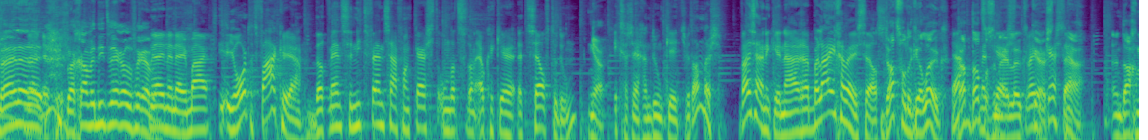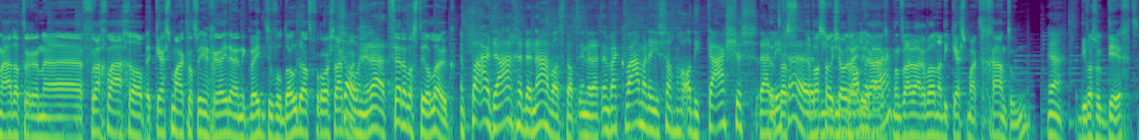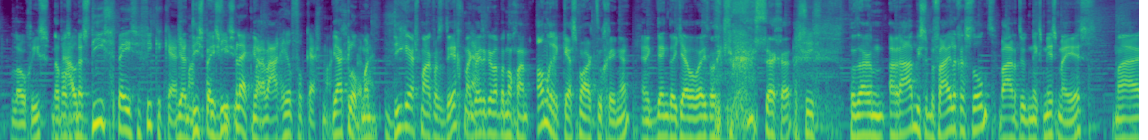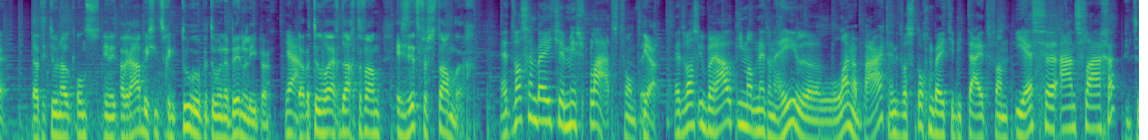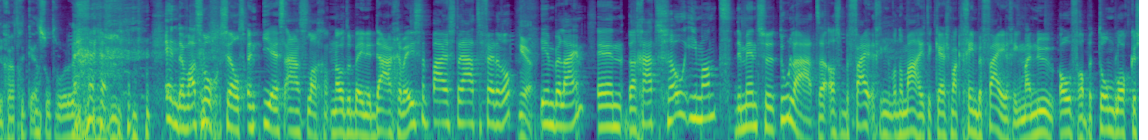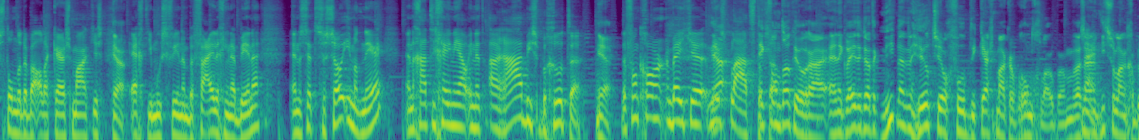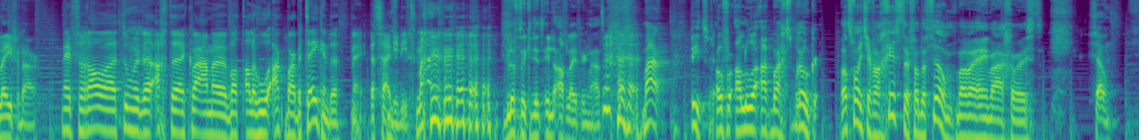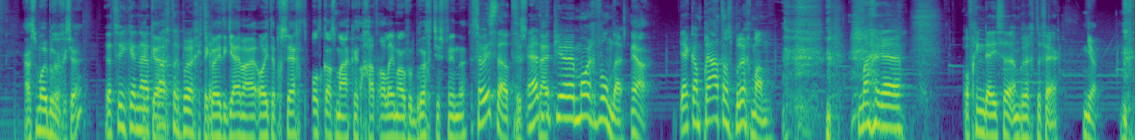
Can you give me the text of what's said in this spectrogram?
nee, nee, nee, Daar gaan we het niet weer over hebben. Nee, nee, nee. Maar je hoort het vaker, ja. Dat mensen niet fan zijn van kerst, omdat ze dan elke keer hetzelfde doen. Ja, Ik zou zeggen, doe een keertje wat anders. Wij zijn een keer naar eh, Berlijn geweest zelfs. dat vond ik heel leuk. Ja, dat dat was een hele leuke kerst. kerstdag. Ja. Een dag nadat er een eh, vrachtwagen op de kerstmarkt was ingereden. En ik weet niet hoeveel doden had veroorzaakt. Zo, maar inderdaad. Verder was het heel leuk. Een paar dagen daarna was dat inderdaad. En wij kwamen er, je zag nog al die kaarsjes daar Het liggen. was, eh, het was die- sowieso branden raar. daar. Want wij waren wel naar die kerstmarkt gegaan toen. Ja. Die was ook dicht, logisch. Dat was Nou, best... die specifieke kerstmarkt. Ja, die specifieke, Die plek, maar er waren heel veel kerstmarkten. Ja, klopt. Maar die kerstmarkt was dicht. Maar Ja. ik weet ook dat we nog naar een andere kerstmarkt toe gingen. En ik denk dat jij wel weet wat ik ga zeggen. Precies. Dat daar een Arabische beveiliger stond. Waar natuurlijk niks mis mee is. Maar dat hij toen ook ons in het Arabisch iets ging toeroepen toen we naar binnen liepen. Ja. Dat we toen wel echt dachten van, is dit verstandig? Het was een beetje misplaatst, vond ik. Ja. Het was überhaupt iemand met een hele lange baard. En dit was toch een beetje die tijd van IS-aanslagen. Pieter gaat gecanceld worden. En er was nog zelfs een IS-aanslag, notabene daar geweest, een paar straten verderop Ja. in Berlijn. En dan gaat zo iemand de mensen toelaten als beveiliging. Want normaal heeft de kerstmarkt geen beveiliging. Maar nu overal betonblokken stonden er bij alle kerstmarktjes. Ja. Echt, je moest via een beveiliging naar binnen. En dan zetten ze zo iemand neer. En dan gaat diegene jou in het Arabisch begroeten. ja. Dat vond ik gewoon een beetje Ja, misplaatst. ik vond het ook heel raar. En ik weet ook dat ik niet met een heel chill gevoel op die kerstmarkt heb rondgelopen. Maar we zijn Nee. niet zo lang gebleven daar. Nee, vooral eh, toen we erachter kwamen wat Allahu Akbar betekende. Nee, dat zei hij niet. Maar Bluff dat je dit in de aflevering laat. maar Piet, over Alua Akbar gesproken. Wat vond je van gisteren van de film waar wij heen waren geweest? zo. Ja, dat is een mooi bruggetje. hè? Dat vind ik een eh, Ik, eh, prachtig bruggetje. Ik weet dat jij mij ooit hebt gezegd, podcast maken gaat alleen maar over bruggetjes vinden. Zo is dat. Dus, ja, dat nee. heb je mooi gevonden. Ja, Jij kan praten als brugman. maar, eh, of ging deze een brug te ver? ja.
